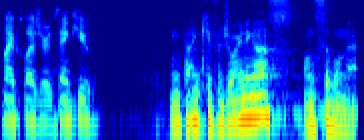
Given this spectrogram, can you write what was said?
My pleasure. Thank you. And thank you for joining us on CivilNet.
